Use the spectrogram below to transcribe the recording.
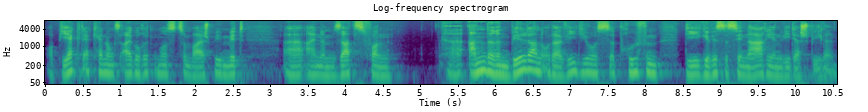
Objekterkennungsalgorithmus zum Beispiel mit äh, einem Satz von äh, anderen Bildern oder Videos äh, prüfen, die gewisse Szenarien widerspiegeln.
